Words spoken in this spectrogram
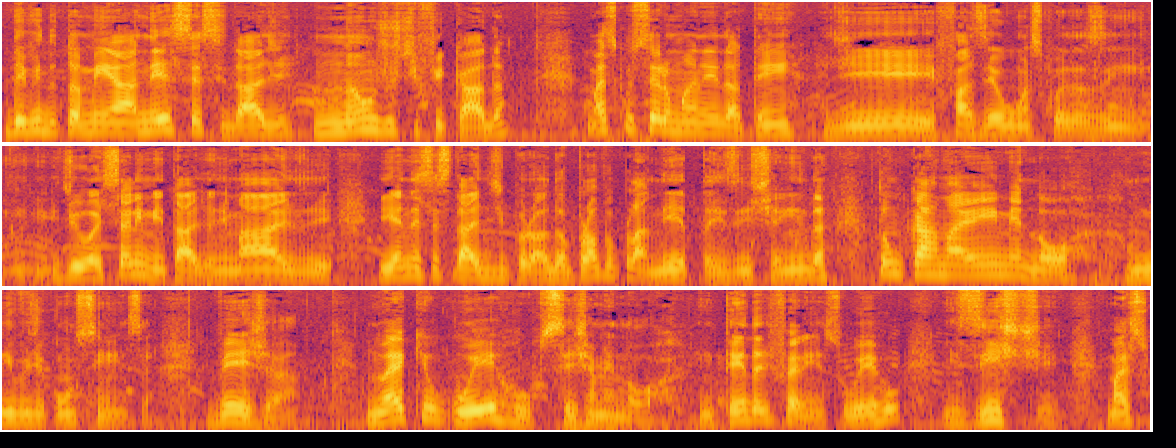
devido também à necessidade não justificada, mas que o ser humano ainda tem de fazer algumas coisas, em, de se alimentar de animais, e, e a necessidade de, do próprio planeta existe ainda. Então, o karma é menor, um nível de consciência. Veja, não é que o erro seja menor, entenda a diferença. O erro existe, mas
